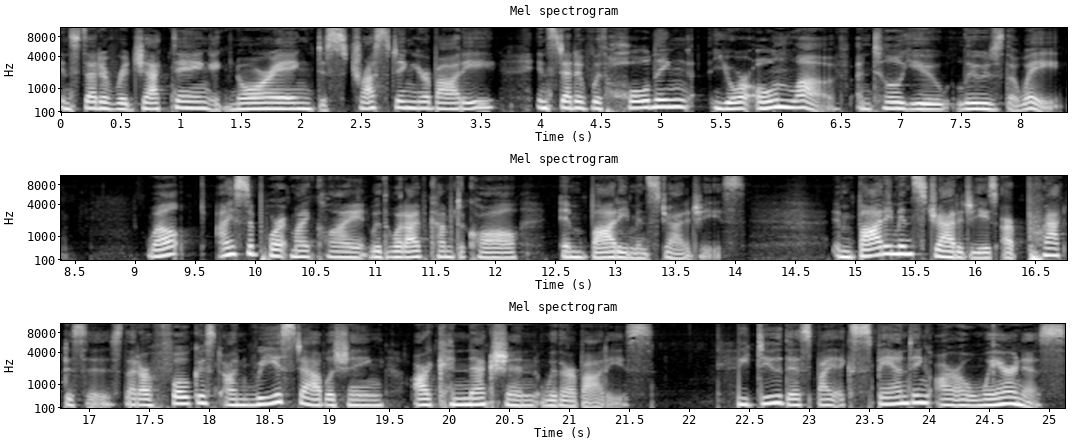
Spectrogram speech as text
Instead of rejecting, ignoring, distrusting your body, instead of withholding your own love until you lose the weight, well, I support my client with what I've come to call embodiment strategies. Embodiment strategies are practices that are focused on reestablishing our connection with our bodies. We do this by expanding our awareness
